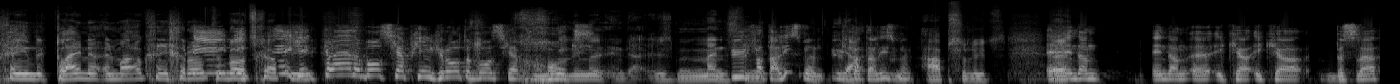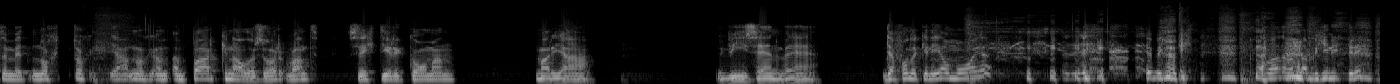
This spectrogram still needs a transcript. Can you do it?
geen kleine, en maar ook geen grote Nee, boodschap. nee, die- geen kleine boodschap, geen grote boodschap. Meer- dat is mens. Puur fatalisme. Puur Ja, fatalisme. Absoluut. En, Eh, en dan, en dan eh, ik, ga, ik ga besluiten met nog, toch, ja, nog een, een paar knallers hoor. Want, zegt Dirk Koman, maar ja, wie zijn wij? Dat vond ik een heel mooie. Heb ik echt, want, want dan begin ik direct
